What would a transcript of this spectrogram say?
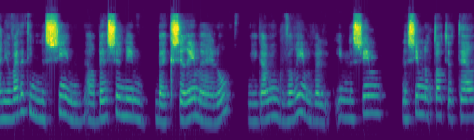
אני עובדת עם נשים הרבה שנים בהקשרים האלו, וגם עם גברים, אבל עם נשים, נשים נוטות יותר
